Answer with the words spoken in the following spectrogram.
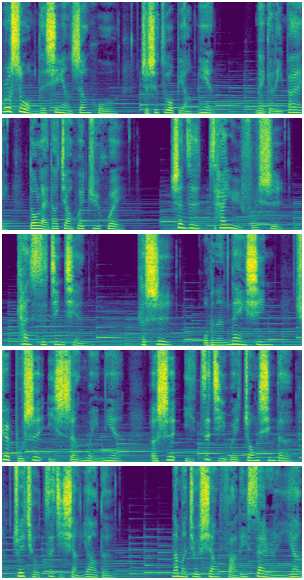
若是我们的信仰生活只是做表面，每个礼拜都来到教会聚会，甚至参与服饰，看似敬虔，可是我们的内心却不是以神为念。而是以自己为中心的追求自己想要的，那么就像法利赛人一样，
